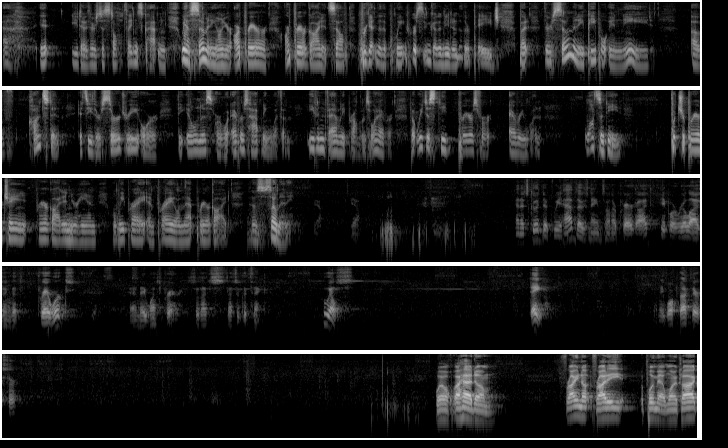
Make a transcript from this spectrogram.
Uh, it you know, there's just all things happening. We have so many on here. Our prayer, our prayer guide itself, we're getting to the point we're soon going to need another page. But there's so many people in need of constant. It's either surgery or the illness or whatever's happening with them. even family problems, whatever. But we just need prayers for everyone. Lots of need. Put your prayer chain, prayer guide in your hand we pray, and pray on that prayer guide. There's so many. Yeah. And it's good that we have those names on our prayer guide. People are realizing that prayer works, and they want prayer. So that's that's a good thing. Who else? Dave. Let me walk back there, sir. Well, I had um, Friday no- Friday appointment at one o'clock.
